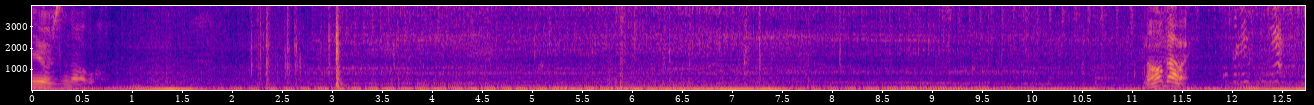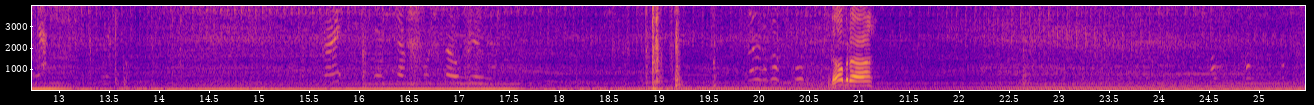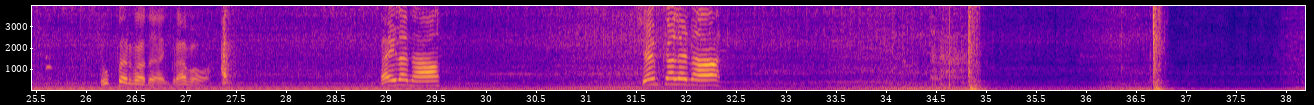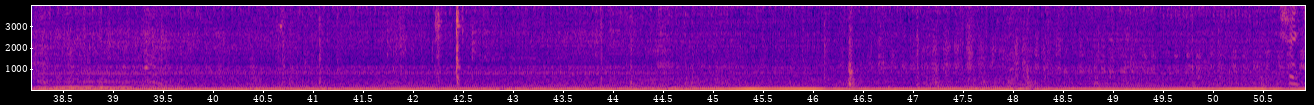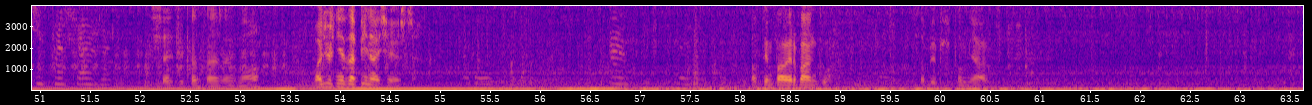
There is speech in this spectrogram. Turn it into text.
Już znowu. No dawaj. Dobra. Super Wadek, brawo. Hej Lena. Siemka Lena. Trzeci pasażer. Trzeci pasażer, no. Wadziuś, nie zapinaj się jeszcze. O tym powerbanku sobie przypomniałem.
